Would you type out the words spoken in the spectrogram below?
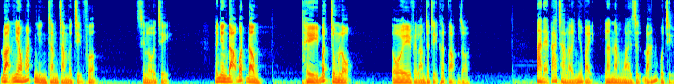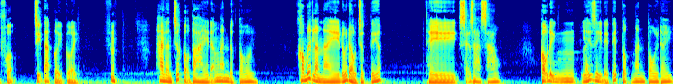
Đoạn nheo mắt nhìn chằm chằm vào chị Phượng. Xin lỗi chị. Thế nhưng đạo bất đồng. Thì bất trùng lộ. Tôi phải làm cho chị thất vọng rồi. Ta đại ca trả lời như vậy là nằm ngoài dự đoán của chị Phượng. Chị ta cười cười. Hai lần trước cậu Tài đã ngăn được tôi. Không biết lần này đối đầu trực tiếp thì sẽ ra sao? Cậu định lấy gì để tiếp tục ngăn tôi đây?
